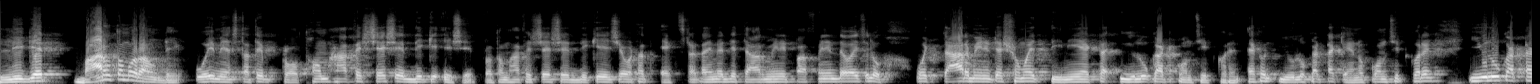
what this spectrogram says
লিগের বারোতম রাউন্ডে ওই ম্যাচটাতে প্রথম হাফের শেষের দিকে এসে, প্রথম হাফের শেষের দিকে এসে অর্থাৎ এক্সট্রা টাইমের যে চার মিনিট পাঁচ মিনিট দেওয়া হয়েছিল, ওই চার মিনিটের সময় তিনি একটা ইউলো কার্ড কনসিড করেন। এখন ইউলো কার্ডটা কেন কনসিড করেন? ইউলো কার্ডটা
